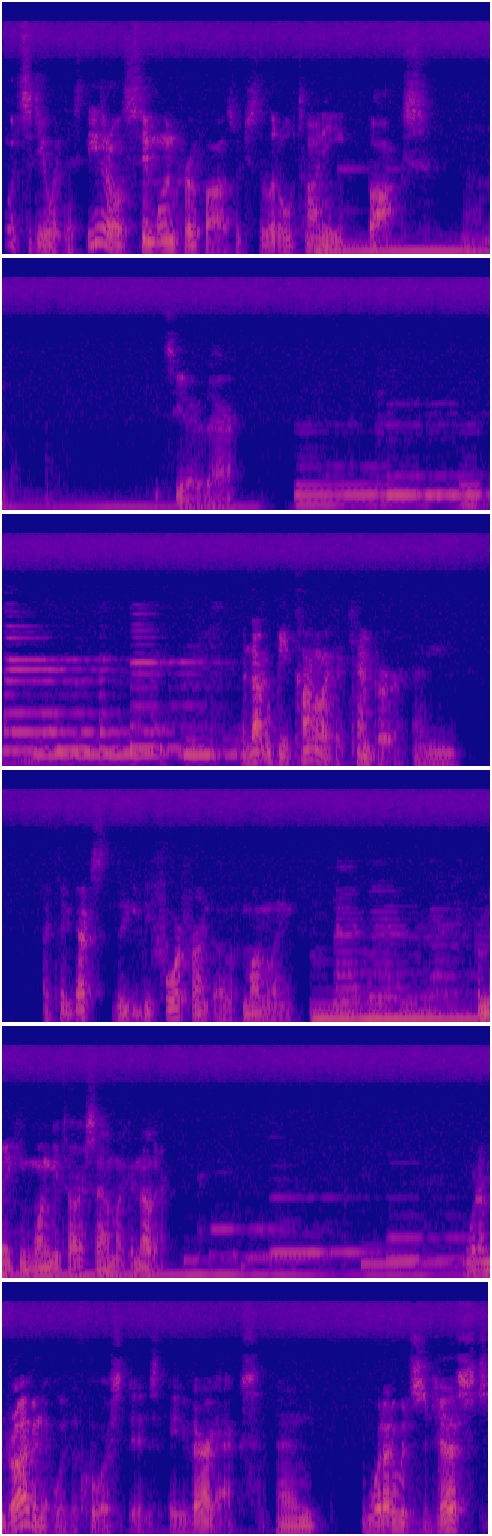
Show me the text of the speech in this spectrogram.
what's the deal with this? These are all Sim 1 profiles, which is a little tiny box. Um, you can see it over there. And that would be kind of like a Kemper, and I think that's the, the forefront of modeling making one guitar sound like another. What I'm driving it with, of course, is a Variax, and what I would suggest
